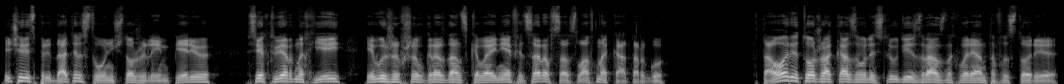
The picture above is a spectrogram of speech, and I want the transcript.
и через предательство уничтожили империю, всех верных ей и выживших в гражданской войне офицеров сослав на каторгу. В Таоре тоже оказывались люди из разных вариантов истории.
